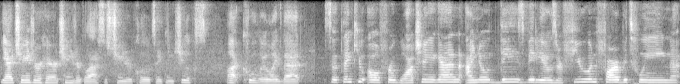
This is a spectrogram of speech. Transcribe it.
Yeah, change her hair, change her glasses, change her clothes. I think she looks a lot cooler like that. So thank you all for watching again. I know these videos are few and far between.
